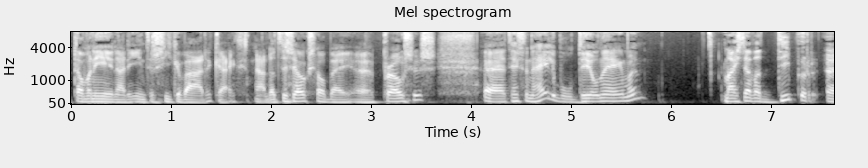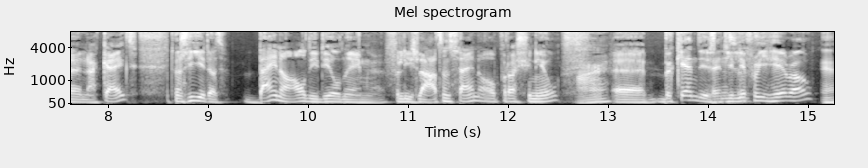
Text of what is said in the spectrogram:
dan wanneer je naar de intrinsieke waarde kijkt. Nou, dat is ook zo bij uh, Proces. Uh, het heeft een heleboel deelnemers. Maar als je daar wat dieper uh, naar kijkt, dan zie je dat bijna al die deelnemingen verlieslatend zijn, operationeel. Maar, uh, bekend is Delivery Hero. Ja.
